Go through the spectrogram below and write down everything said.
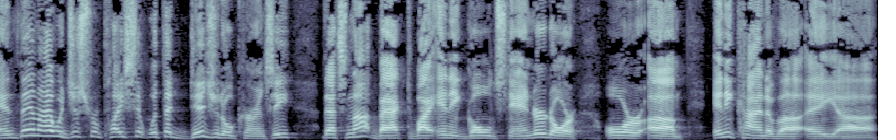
and then I would just replace it with a digital currency that's not backed by any gold standard or or um, any kind of a, a, uh,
